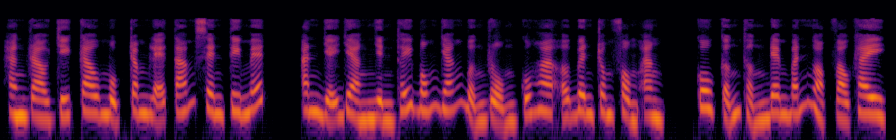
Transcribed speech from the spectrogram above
hàng rào chỉ cao 108cm, anh dễ dàng nhìn thấy bóng dáng bận rộn của Hoa ở bên trong phòng ăn, cô cẩn thận đem bánh ngọt vào khay,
